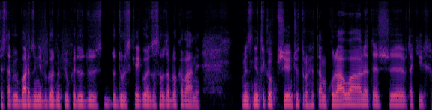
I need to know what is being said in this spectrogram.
wystawił bardzo niewygodną piłkę do, do Durskiego i został zablokowany. Więc nie tylko w przyjęciu trochę tam kulała, ale też y, w takich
